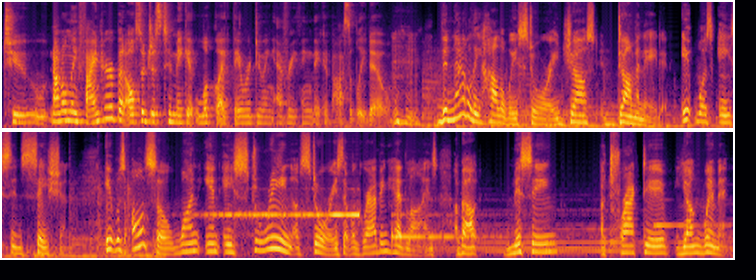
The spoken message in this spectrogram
to not only find her, but also just to make it look like they were doing everything they could possibly do. Mm-hmm. The Natalee Holloway story just dominated. It was a sensation. It was also one in a string of stories that were grabbing headlines about missing, attractive young women,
